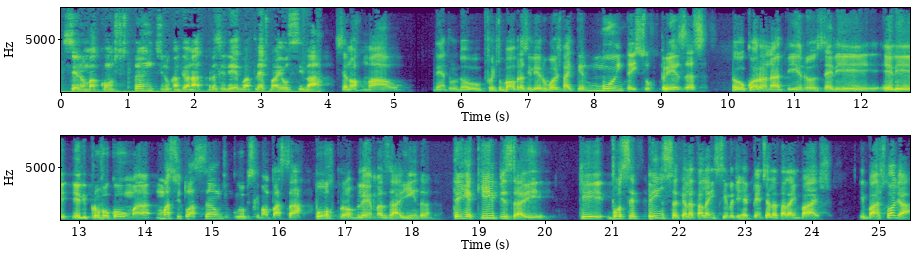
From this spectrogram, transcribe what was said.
ser uma constante no Campeonato Brasileiro, o Atlético vai oscilar, isso é normal. Dentro do futebol brasileiro hoje vai ter muitas surpresas. O coronavírus ele, ele, ele provocou uma, uma situação de clubes que vão passar por problemas ainda. Tem equipes aí que você pensa que ela está lá em cima, de repente ela está lá embaixo, e basta olhar.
